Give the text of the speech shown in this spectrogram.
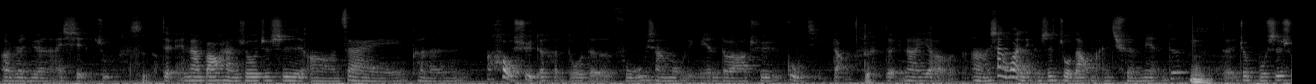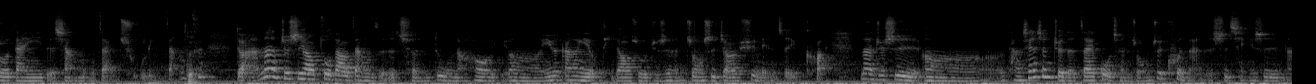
呃人员来协助。是的，对，那包含说就是呃在可能后续的很多的服务项目里面都要去顾及到。对对，那要嗯像万联是做到蛮全面的。嗯，对，就不是说单一的项目在处理这样子对，对啊，那就是要做到这样子的程度，然后嗯、呃因为刚刚也有提到说，就是很重视教育训练这一块，那就是嗯、呃唐先生觉得在过程中最困难的事情是哪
